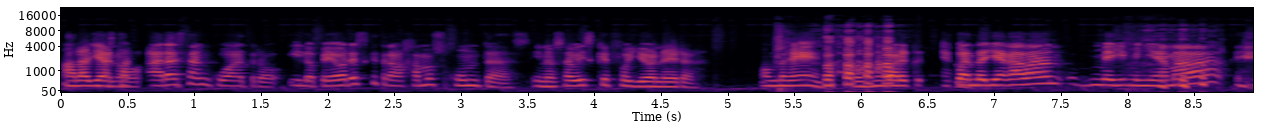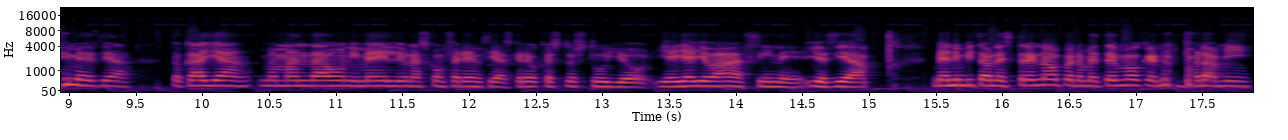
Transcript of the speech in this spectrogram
Ahora ya, Ya está. no, ahora está en 4 y lo peor es que trabajamos juntas y no sabéis qué follón era. Hombre, pues no. Cuando llegaban, me, me llamaba y me decía, Tocaya, me ha mandado un email de unas conferencias, creo que esto es tuyo. Y ella llevaba cine. Y decía, me han invitado a un estreno, pero me temo que no es para mí.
